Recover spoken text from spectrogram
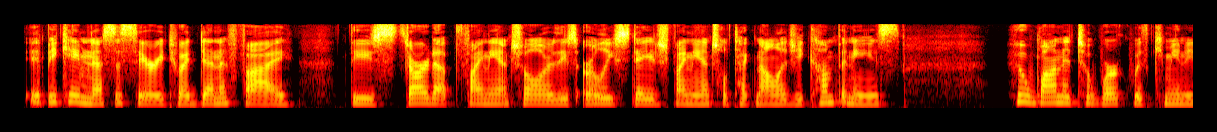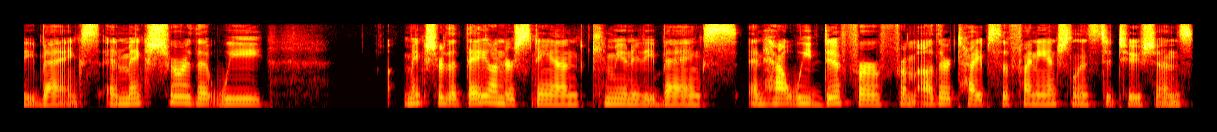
it became necessary to identify these startup financial or these early stage financial technology companies who wanted to work with community banks and make sure that we make sure that they understand community banks and how we differ from other types of financial institutions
